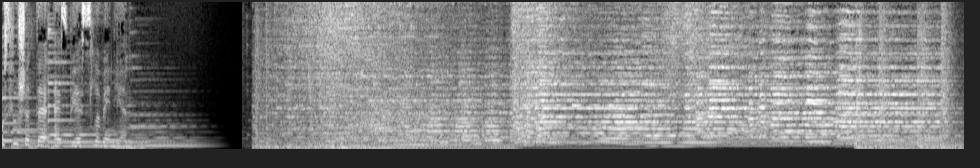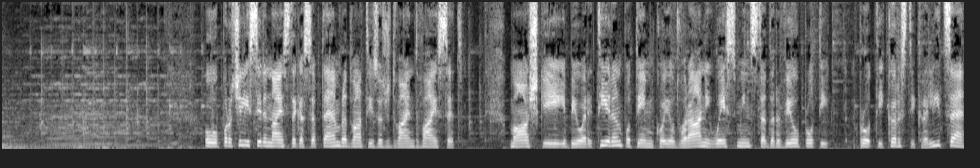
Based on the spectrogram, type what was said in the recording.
Poslušate SBS Slovenije. V poročili 17. septembra 2022. Moški je bil aretiran potem, ko je v dvorani Westminster drvel proti, proti krsti kraljice.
